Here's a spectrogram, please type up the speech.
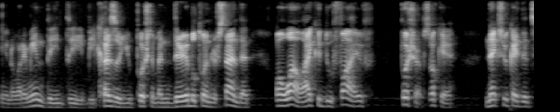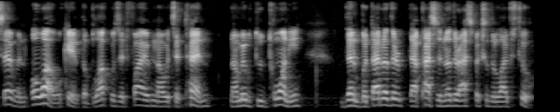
You know what I mean? The the because of you push them and they're able to understand that. Oh wow, I could do five push-ups. Okay, Next week I did seven. Oh wow, okay, the block was at five, now it's at ten. Now I'm able to do twenty. Then, but that other that passes in other aspects of their lives too.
